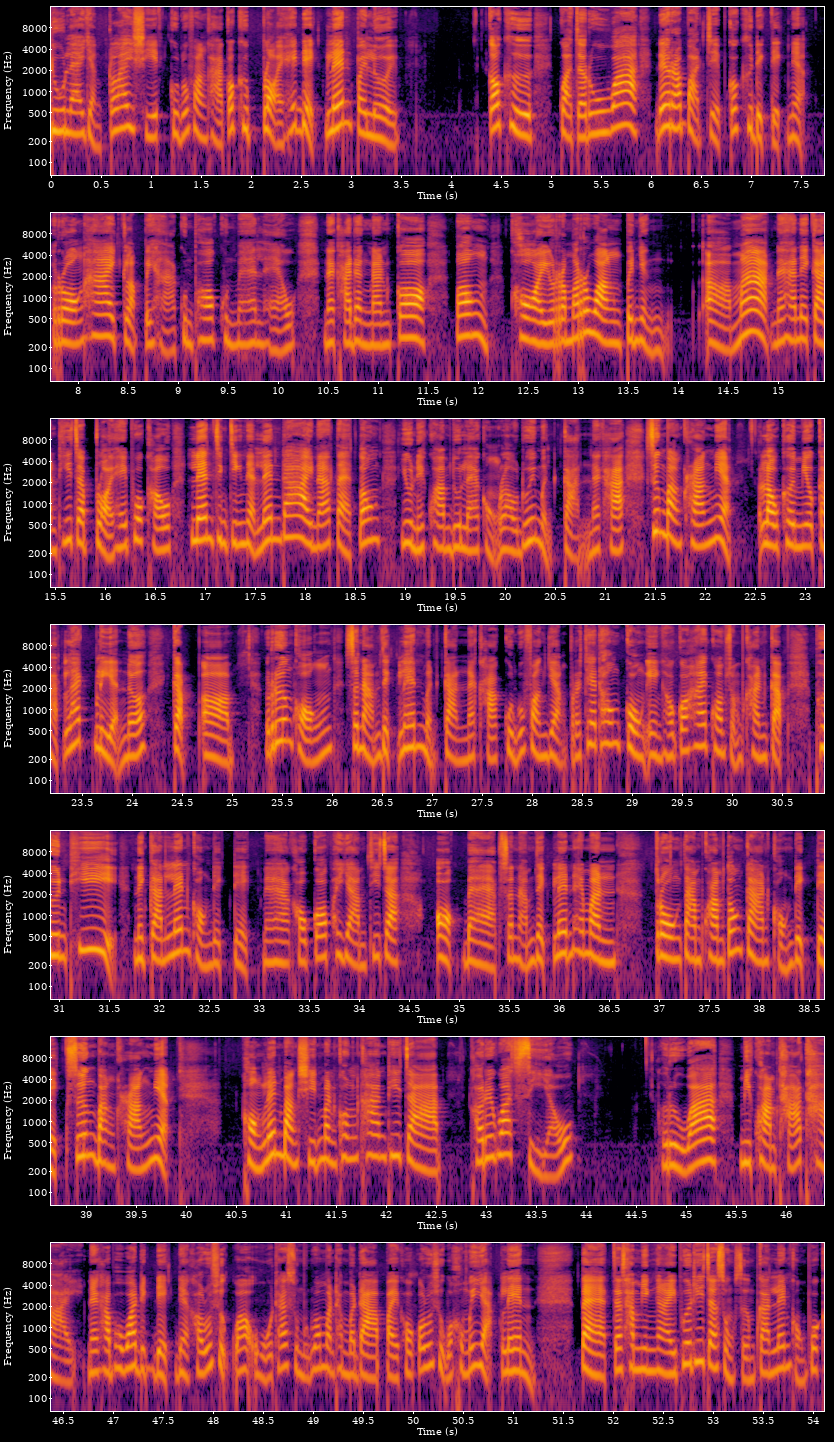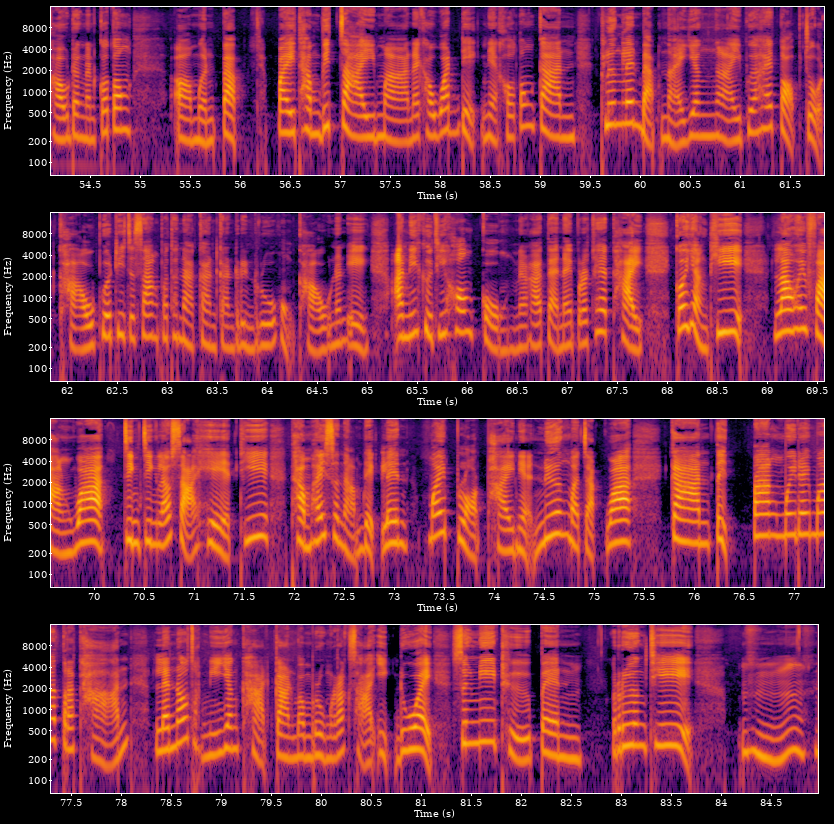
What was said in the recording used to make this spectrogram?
ดูแลอย่างใกล้ชิดคุณผู้ฟังค่ะก็คือปล่อยให้เด็กเล่นไปเลย ก็คือกว่าจะรู้ว่าได้รับบาดเจ็บก็คือเด็กๆเนี่ยร้องไห้กลับไปหาคุณพ่อคุณแม่แล้วนะคะ ดังนั้นก็ต้องคอยระมัดระวังเป็นอย่างมากนะคะในการที่จะปล่อยให้พวกเขาเล่นจริงๆเนี่ยเล่นได้นะ แต่ต้องอยู่ในความดูแลของเราด้วยเหมือนกันนะคะ ซึ่งบางครั้งเนี่ย เราเคยมีโอกาสแลกเปลี่ยนเนอะกับเรื่องของสนามเด็กเล่นเหมือนกันนะคะ คุณผู้ฟังอย่างประเทศฮ่องกงเองเขาก็ให้ความสำคัญกับพื้นที่ในการเล่นของเด็กๆนะคะเขาก็พยายามที่จะออกแบบสนามเด็กเล่นให้มันตรงตามความต้องการของเด็กๆ ซึ่งบางครั้งเนี่ยของเล่นบางชิ้นมันค่อนข้างที่จะเขาเรียกว่าเสียว หรือว่ามีความท้าทายนะคะเพราะว่าเด็กๆเนี่ยเขารู้สึกว่าโอ้โหถ้าสมมติว่ามันธรรมดาไปเขาก็รู้สึกว่าเขาไม่อยากเล่น แต่จะทำยังไงเพื่อที่จะส่งเสริมการเล่นของพวกเขาดังนั้นก็ต้องเหมือนแบบไปทำวิจัยมานะคะว่าเด็กเนี่ยเขาต้องการเครื่องเล่นแบบไหนยังไง เพื่อให้ตอบโจทย์เขาเพื่อที่จะสร้างพัฒนาการการเรียนรู้ของเขานั่นเอง อันนี้คือที่ฮ่องกงนะคะ แต่ในประเทศไทยก็อย่างที่เล่าให้ฟังว่าจริง ๆ แล้วสาเหตุที่ทำให้สนามเด็กเล่น ไม่ปลอดภัยเนี่ยเนื่องมาจากว่าการติดตั้งไม่ได้มาตรฐาน และนอกจากนี้ยังขาดการบำรุงรักษาอีกด้วย ซึ่งนี่ถือเป็นเรื่องที่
